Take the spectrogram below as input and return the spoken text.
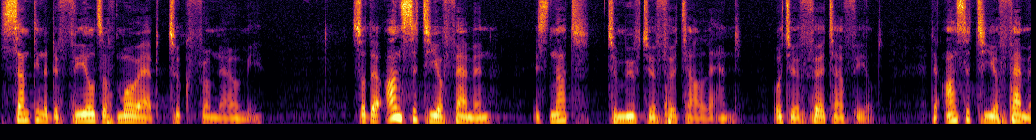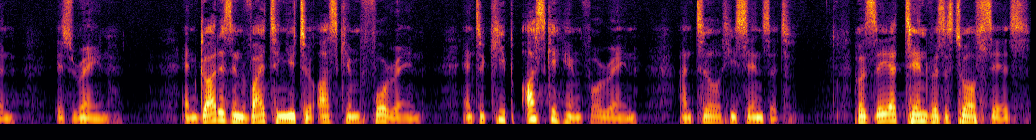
Something that the fields of Moab took from Naomi. So the answer to your famine is not to move to a fertile land or to a fertile field. The answer to your famine is rain. And God is inviting you to ask Him for rain and to keep asking Him for rain until He sends it. Hosea 10, verses 12 says,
